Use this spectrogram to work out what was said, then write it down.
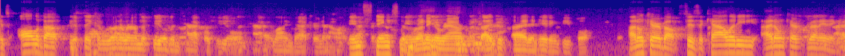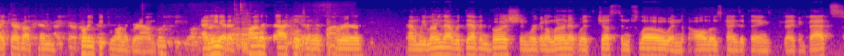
It's all about if they can run around the field and tackle people at linebacker now. Instincts and running around side to side and hitting people. I don't care about physicality. I don't care about anything. I care about them putting people on the ground. And he had a ton of tackles in his career. And we learned that with Devin Bush, and we're going to learn it with Justin Flowe and all those kinds of things. I think that's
